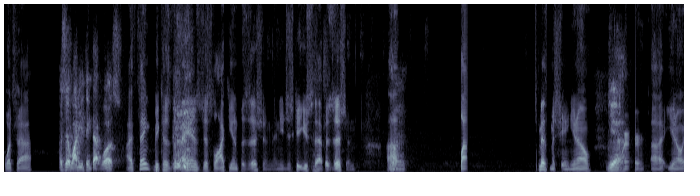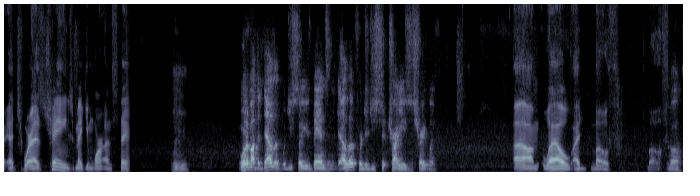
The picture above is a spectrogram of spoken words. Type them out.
What's that? I said, why do you think that was? I think because the bands just lock you in position, and you just get used to that position. Uh, Right. Smith machine, you know. Yeah. where uh, you know, it, whereas chains make you more unstable. Mhm. What about the deadlift? Would you still use bands in the deadlift, or did you try to use the straight lift? Um, well, I both, both. Well,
